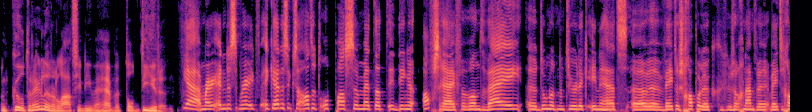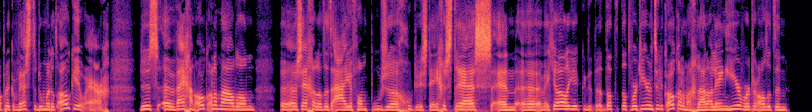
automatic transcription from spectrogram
een culturele relatie die we hebben tot dieren. Ja, maar, en dus, maar ik, ik, dus ik zal altijd oppassen met dat dingen afschrijven. Want wij uh, doen het natuurlijk in het uh, wetenschappelijk, zogenaamd wetenschappelijke Westen, doen we dat ook heel erg. Dus uh, wij gaan ook allemaal dan uh, zeggen dat het aaien van poezen goed is tegen stress. En uh, weet je wel, je, dat, dat wordt hier natuurlijk ook allemaal gedaan. Alleen hier wordt er altijd een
